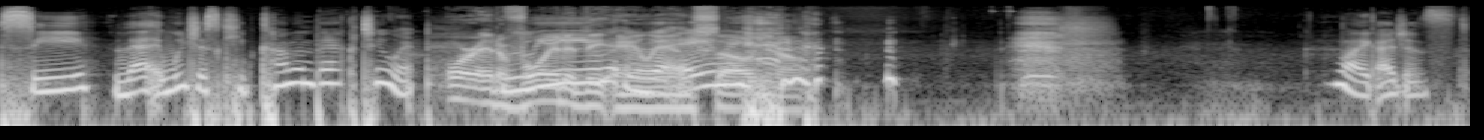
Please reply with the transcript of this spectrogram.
See that we just keep coming back to it. or it avoided Leave the the alien. So you know, Like I just,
